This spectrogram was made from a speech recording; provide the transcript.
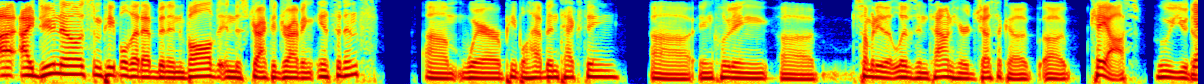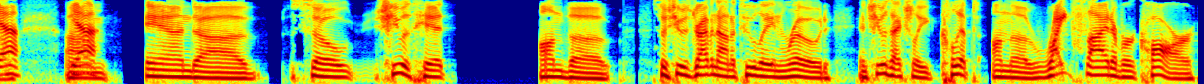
I, I do know some people that have been involved in distracted driving incidents um, where people have been texting, uh, including uh, somebody that lives in town here, Jessica uh, Chaos, who you know. Yeah. Yeah. Um, and uh, so she was hit on the. So she was driving down a two lane road and she was actually clipped on the right side of her car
